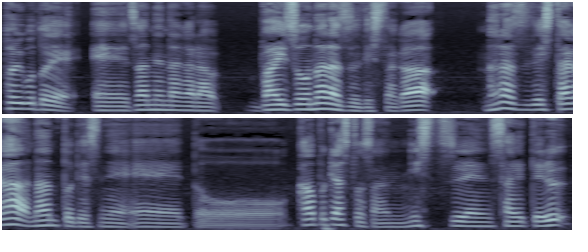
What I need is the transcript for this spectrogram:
ということで、えー、残念ながら倍増ならずでしたが、ならずでしたが、なんとですね、えっ、ー、と、カープキャストさんに出演されてる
